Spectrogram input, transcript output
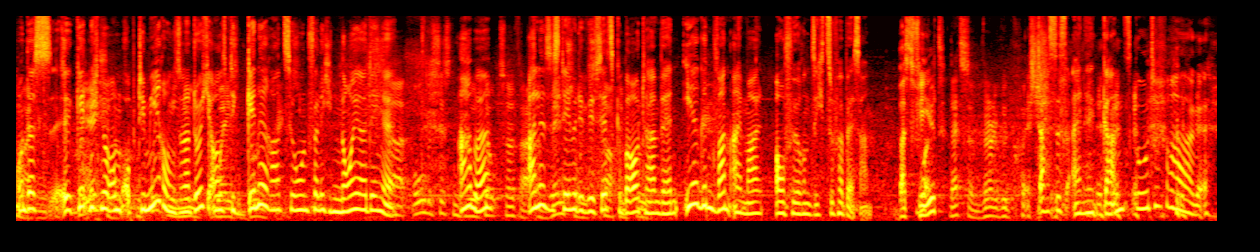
Und das äh, geht nicht nur um Optimierung, sondern durchaus die Generation völlig neuer Dinge. Aber alle Systeme, die wir bis jetzt gebaut haben, werden irgendwann einmal aufhören, sich zu verbessern. Was fehlt? Das ist eine ganz gute Frage.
